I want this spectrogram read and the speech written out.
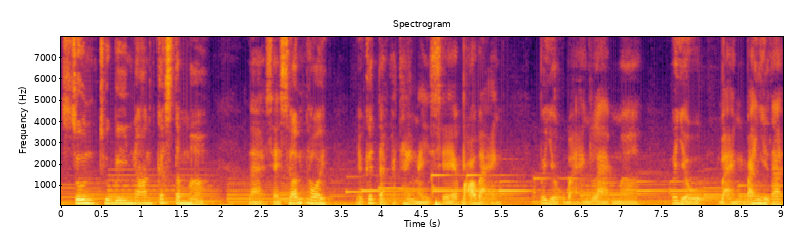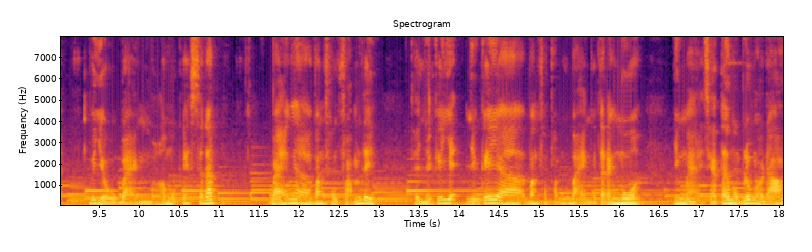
soon to be non customer là sẽ sớm thôi, những cái tập khách hàng này sẽ bỏ bạn. Ví dụ bạn làm ờ, ví dụ bạn bán gì ta? Ví dụ bạn mở một cái setup, bán ờ, văn phòng phẩm đi, thì những cái những cái ờ, văn phòng phẩm của bạn người ta đang mua, nhưng mà sẽ tới một lúc nào đó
